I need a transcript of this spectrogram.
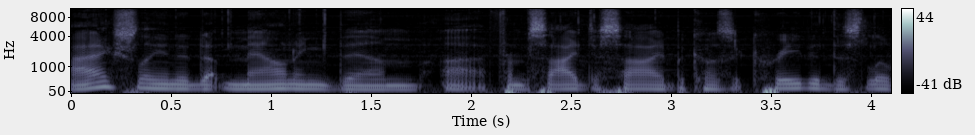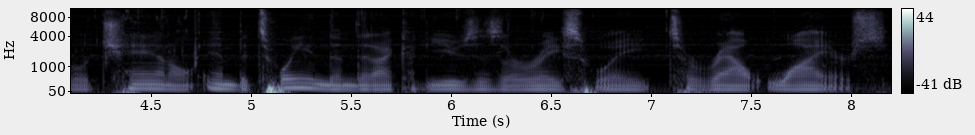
I actually ended up mounting them uh, from side to side because it created this little channel in between them that I could use as a raceway to route wires.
